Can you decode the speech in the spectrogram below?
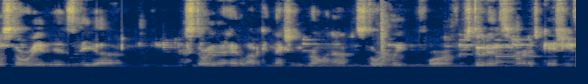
real story. It is a, uh, a story that had a lot of connection growing up historically for, for students, for educations,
